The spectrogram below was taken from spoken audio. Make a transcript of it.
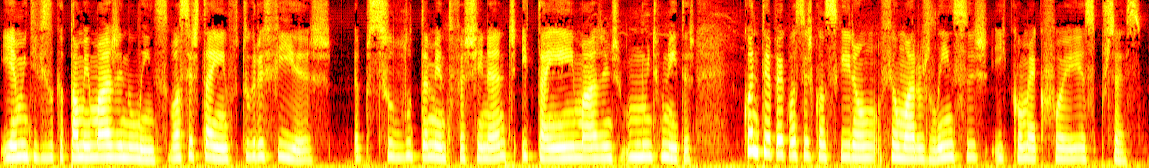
e é muito difícil captar uma imagem do lince. Vocês têm fotografias absolutamente fascinantes e têm imagens muito bonitas. Quanto tempo é que vocês conseguiram filmar os linces e como é que foi esse processo?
